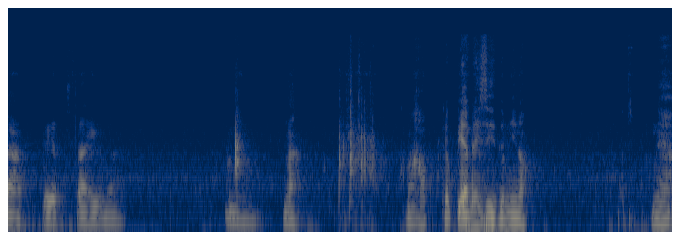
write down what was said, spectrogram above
จากเว็บไซต์มาอืนะนะครับ จะเปลี่ยนไอซีตัวนี้เนาะเนี่ย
